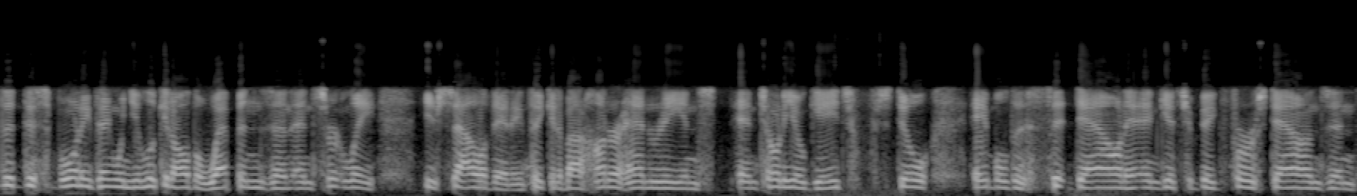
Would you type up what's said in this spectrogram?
the disappointing thing when you look at all the weapons, and and certainly you're salivating thinking about Hunter Henry and Antonio Gates still able to sit down and get you big first downs and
